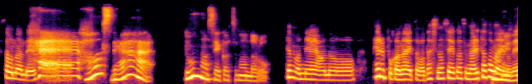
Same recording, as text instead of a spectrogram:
そうなんです。へえ、how's that? どんな生活なんだろう。でもね、あの、ヘルプがないと私の生活成り立たないので、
